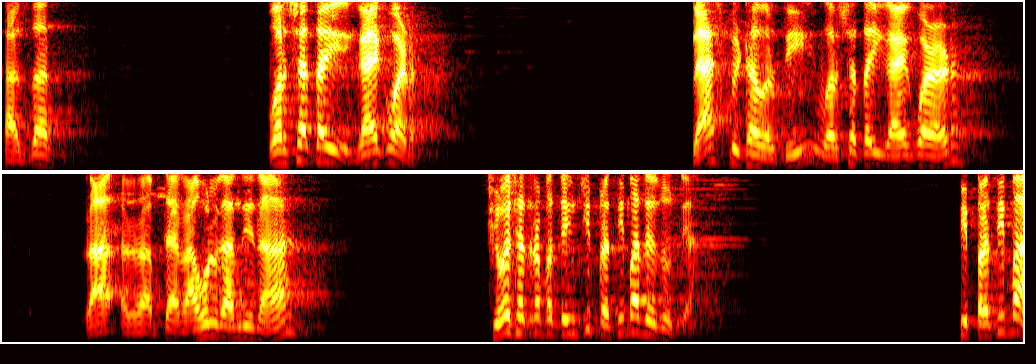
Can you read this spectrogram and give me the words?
खासदार? वर्षाताई गायकवाड. व्यासपीठावरती वर्षाताई गायकवाड रा, रा, त्या राहुल गांधींना शिवछत्रपतींची प्रतिमा देत होत्या. ती प्रतिमा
